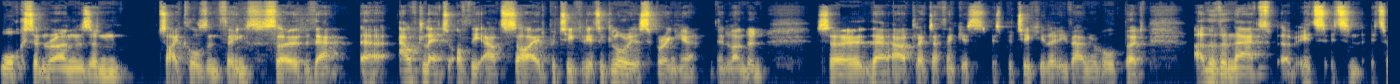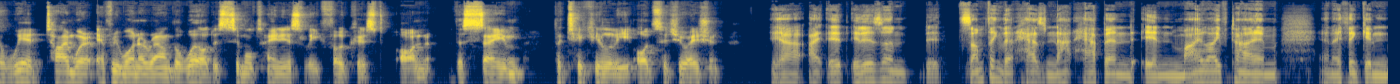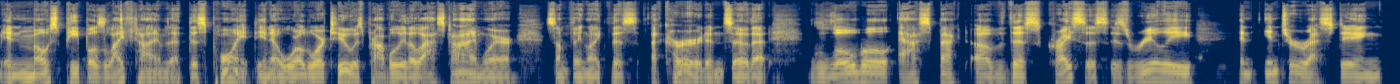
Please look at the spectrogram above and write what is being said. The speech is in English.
walks and runs and cycles and things. So that uh, outlet of the outside, particularly, it's a glorious spring here in London. So that outlet, I think, is is particularly valuable. But other than that, uh, it's it's it's a weird time where everyone around the world is simultaneously focused on the same particularly odd situation. Yeah, I, it it isn't something that has not happened in my lifetime, and I think in in most people's lifetimes at this point. You know, World War II is probably the last time where something like this occurred, and so that global aspect of this crisis is really an interesting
